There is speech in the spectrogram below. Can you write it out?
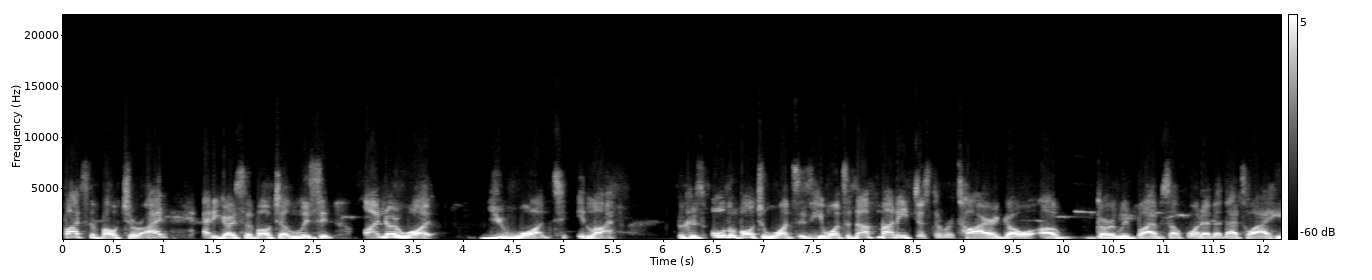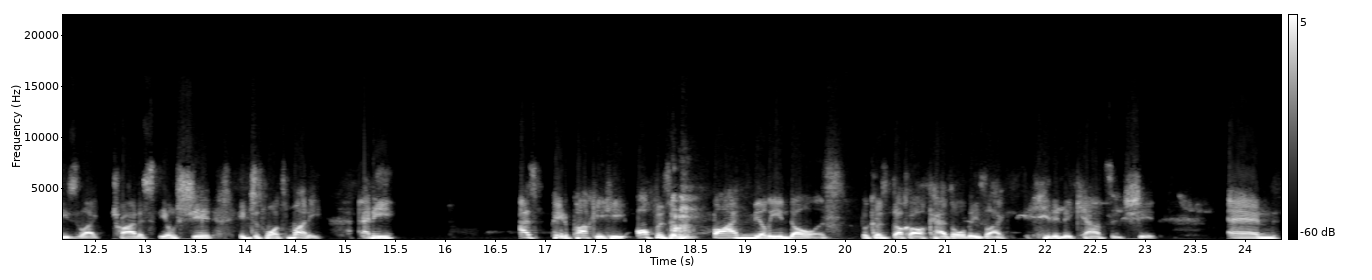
fights the vulture right and he goes to the vulture listen i know what you want in life because all the vulture wants is he wants enough money just to retire and go uh, go live by himself whatever that's why he's like trying to steal shit he just wants money and he as peter parker he offers him five million dollars because doc ock has all these like hidden accounts and shit and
